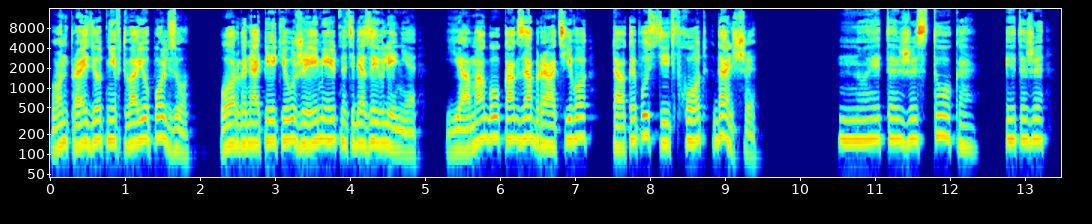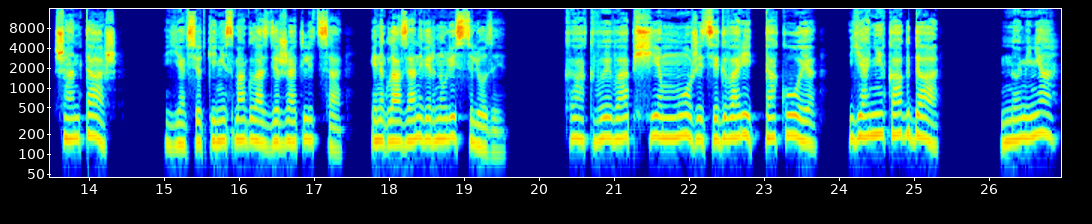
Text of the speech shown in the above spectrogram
он пройдет не в твою пользу. Органы опеки уже имеют на тебя заявление. Я могу как забрать его, так и пустить в ход дальше». «Но это жестоко. Это же шантаж». Я все-таки не смогла сдержать лица, и на глаза навернулись слезы. «Как вы вообще можете говорить такое? Я никогда...» Но меня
